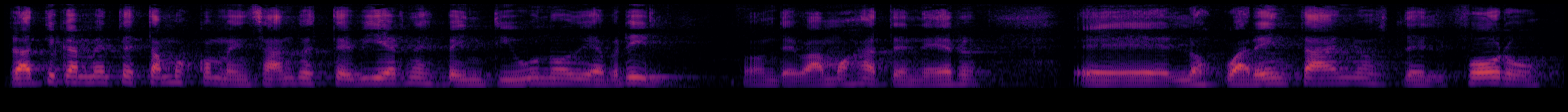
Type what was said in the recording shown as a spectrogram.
Prácticamente estamos comenzando este viernes 21 de abril, donde vamos a tener eh, los 40 años del foro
